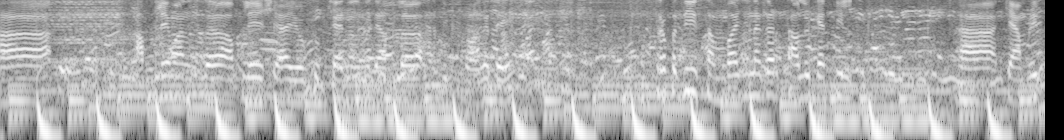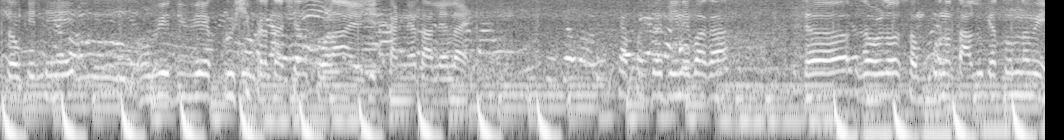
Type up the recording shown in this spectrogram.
हा आपले माणसं आपले शा यूट्यूब चॅनलमध्ये आपलं हार्दिक स्वागत आहे. छत्रपती संभाजीनगर तालुक्यातील कॅम्ब्रिज चौक येथे भव्य दिव्य कृषी प्रदर्शन सोहळा आयोजित करण्यात आलेला आहे. त्या पद्धतीने बघा इथं जवळजवळ संपूर्ण तालुक्यातून नव्हे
